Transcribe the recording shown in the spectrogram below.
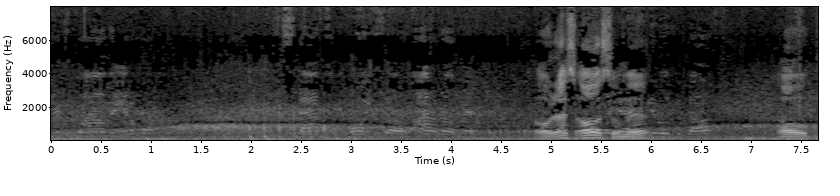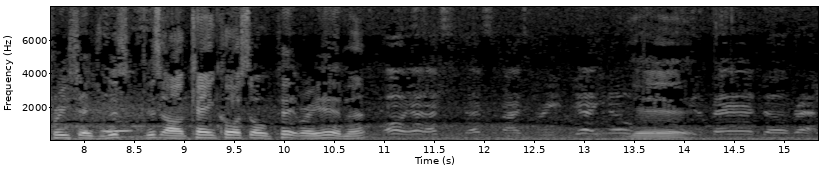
There's a wild animal. Stops and points. So I don't know, man. Oh, that's awesome, yeah, man. Good looking dog. Oh, appreciate you. This this uh Cane Corso pit right here, man. Oh yeah, that's that's a nice breed. Yeah, you know. Yeah. Bad uh, rap.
